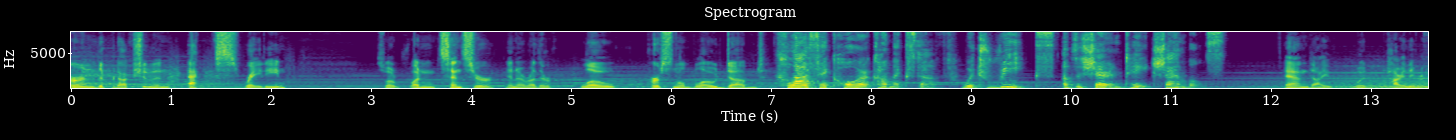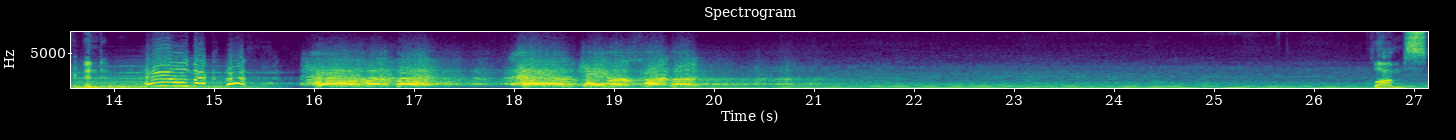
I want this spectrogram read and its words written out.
earned the production an X rating. So one censor, in a rather low personal blow, dubbed Classic horror comic stuff, which reeks of the Sharon Tate shambles. And I would highly recommend it. Hail Macbeth! Hail Macbeth! Hail King of Scotland! Glamis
